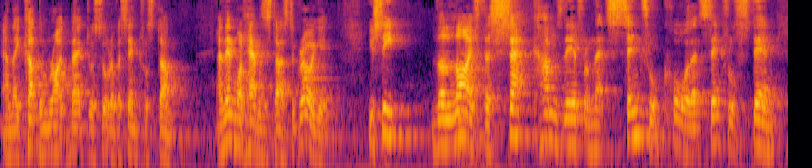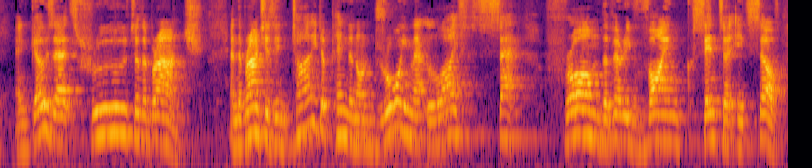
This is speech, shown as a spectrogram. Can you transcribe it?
And they cut them right back to a sort of a central stump. And then what happens? It starts to grow again. You see, the life, the sap comes there from that central core, that central stem, and goes out through to the branch. And the branch is entirely dependent on drawing that life sap from the very vine center itself.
